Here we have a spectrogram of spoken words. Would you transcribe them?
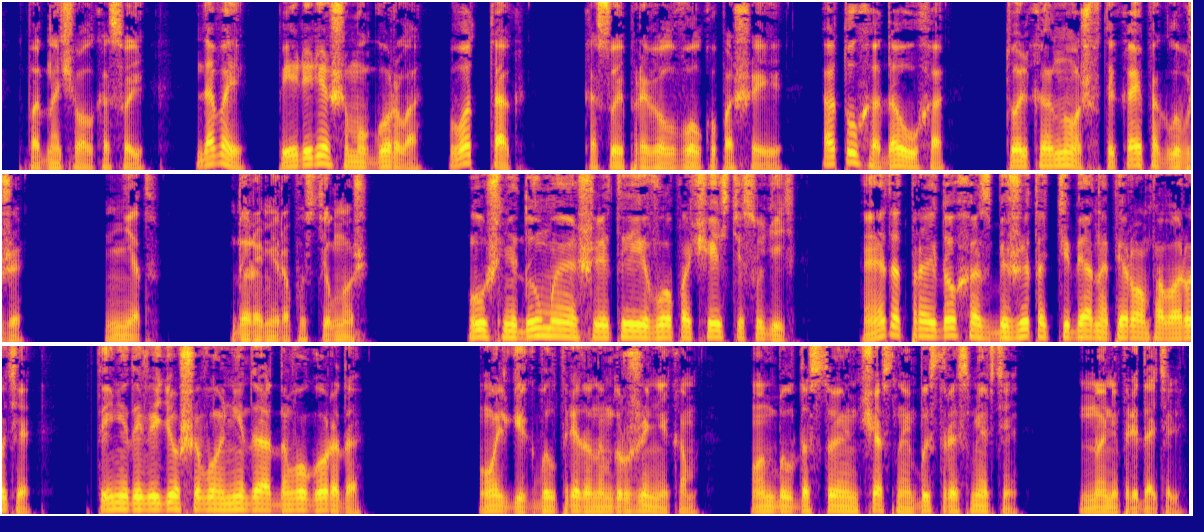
— подначивал Косой. «Давай, перережь ему горло. Вот так». Косой провел волку по шее. «От уха до уха. Только нож втыкай поглубже». «Нет». Дарамир опустил нож. «Уж не думаешь ли ты его по чести судить? Этот пройдоха сбежит от тебя на первом повороте. Ты не доведешь его ни до одного города». Ольгик был преданным дружинником. Он был достоин честной, быстрой смерти, но не предатель.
